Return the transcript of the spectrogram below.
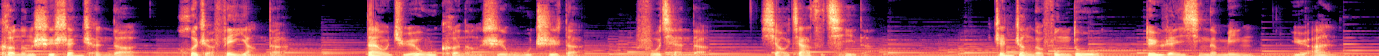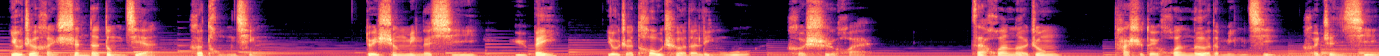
可能是深沉的，或者飞扬的，但绝无可能是无知的。肤浅的，小家子气的。真正的风度，对人性的明与暗，有着很深的洞见和同情；对生命的喜与悲，有着透彻的领悟和释怀。在欢乐中，它是对欢乐的铭记和珍惜；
